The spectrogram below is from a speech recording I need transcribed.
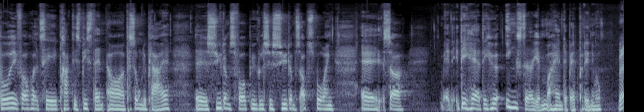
både i forhold til praktisk bistand og personlig pleje, øh, sygdomsforebyggelse, sygdomsopsporing. Øh, så det her, det hører ingen steder hjemme at have en debat på det niveau. Hvad,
